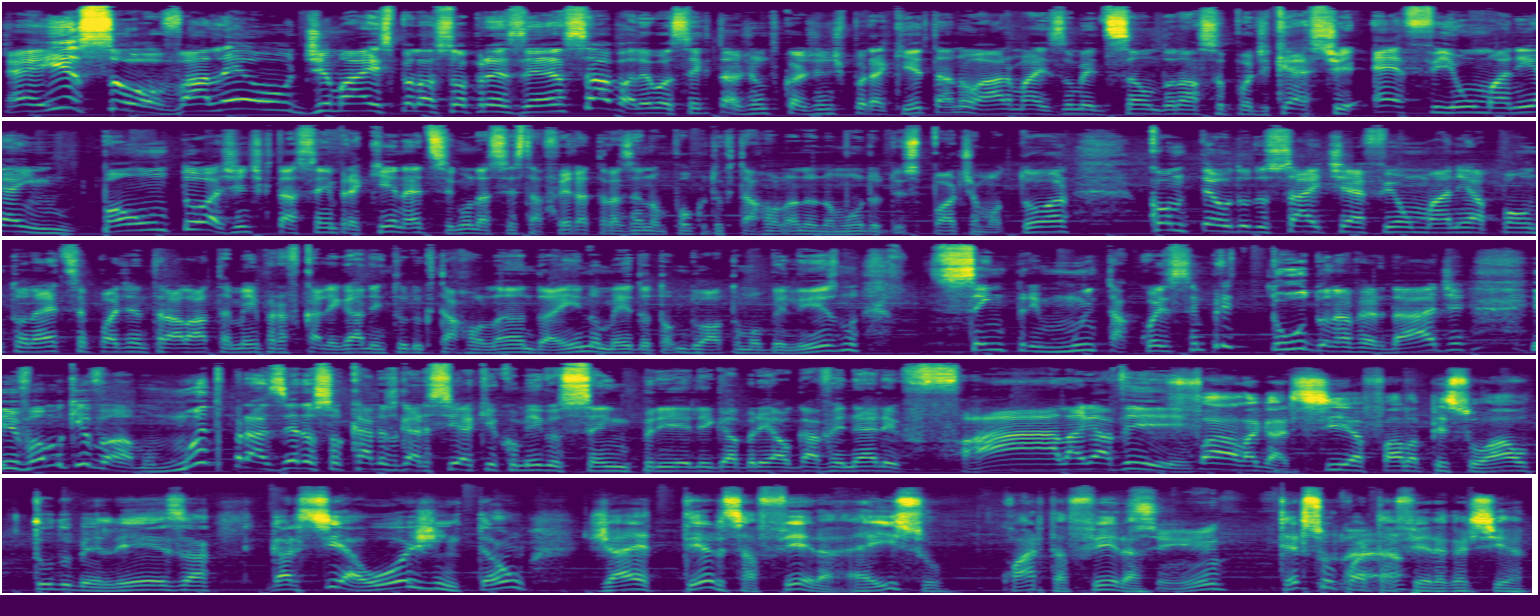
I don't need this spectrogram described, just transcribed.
É isso! Valeu demais pela sua presença. Valeu você que tá junto com a gente por aqui. Tá no ar mais uma edição do nosso podcast F1 Mania em ponto. A gente que tá sempre aqui, né, de segunda a sexta-feira, trazendo um pouco do que tá rolando no mundo do esporte a motor. Conteúdo do site f1mania.net. Você pode entrar lá também para ficar ligado em tudo que tá rolando aí no meio do, do automobilismo. Sempre muita coisa, sempre tudo, na verdade. E vamos que vamos. Muito prazer, eu sou Carlos Garcia aqui comigo sempre ele, Gabriel Gavinelli. Fala, Gavi! Fala, Garcia fala pessoal, tudo beleza? Garcia, hoje então já é terça-feira, é isso? Quarta-feira? Sim. Terça ou é. quarta-feira, Garcia?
